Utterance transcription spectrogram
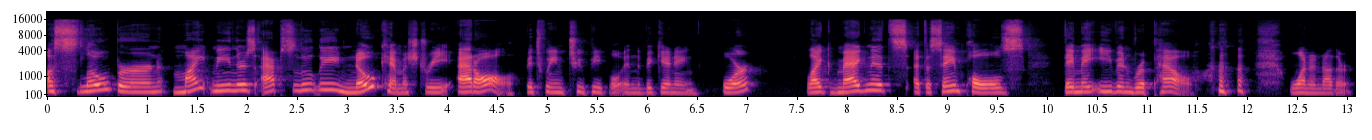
A slow burn might mean there's absolutely no chemistry at all between two people in the beginning, or like magnets at the same poles, they may even repel one another.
